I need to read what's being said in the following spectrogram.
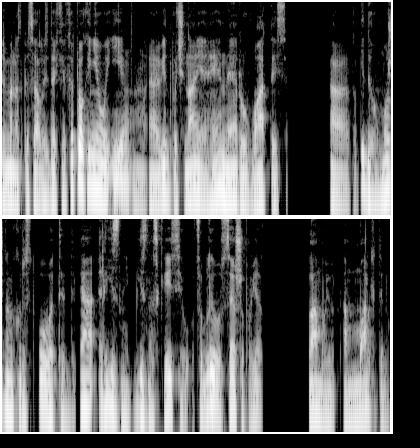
Від мене списалось декілька токенів, і е, він починає генеруватися. Тобто відео можна використовувати для різних бізнес-кейсів, особливо все, що пов'язане з рекламою та маркетингом,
